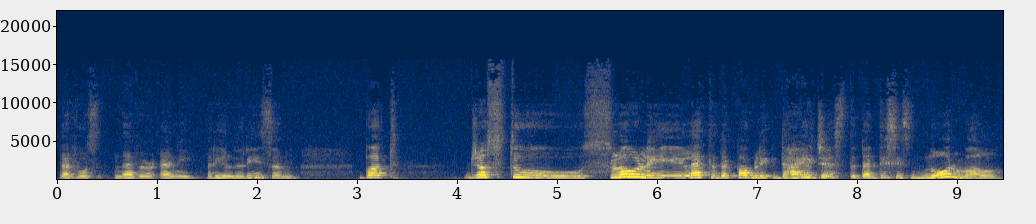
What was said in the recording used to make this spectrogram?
There was never any real reason, but just to slowly let the public digest that this is normal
